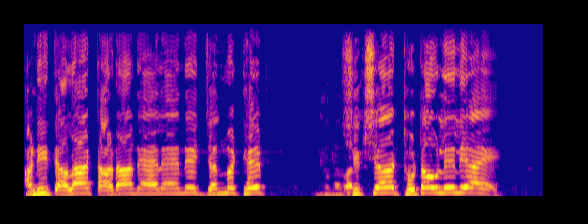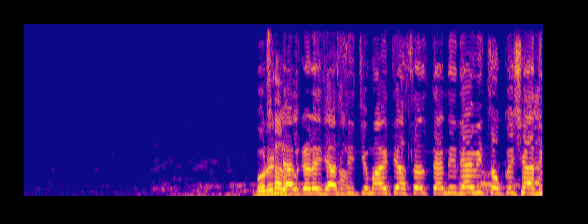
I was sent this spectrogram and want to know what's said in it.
आणि त्याला टाडा न्यायालयाने जन्मठेप शिक्षा ठोठावलेली आहे. गोरंट्यालकडे जास्तीची माहिती असेल त्यांनी द्यावी चौकशी आधी.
